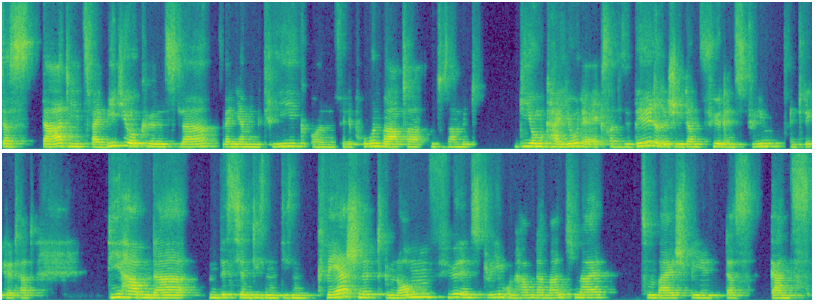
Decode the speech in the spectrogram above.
Dass da die zwei Videokünstler, Benjamin Krieg und Philipp Hohenwarter, und zusammen mit Guillaume Caillot, der extra diese Bildregie dann für den Stream entwickelt hat, die haben da ein bisschen diesen, diesen Querschnitt genommen für den Stream und haben da manchmal zum Beispiel das ganz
